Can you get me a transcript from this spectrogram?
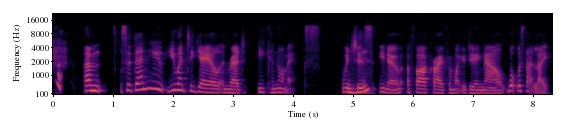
um, so then you you went to Yale and read economics, which mm-hmm. is you know a far cry from what you're doing now. What was that like?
